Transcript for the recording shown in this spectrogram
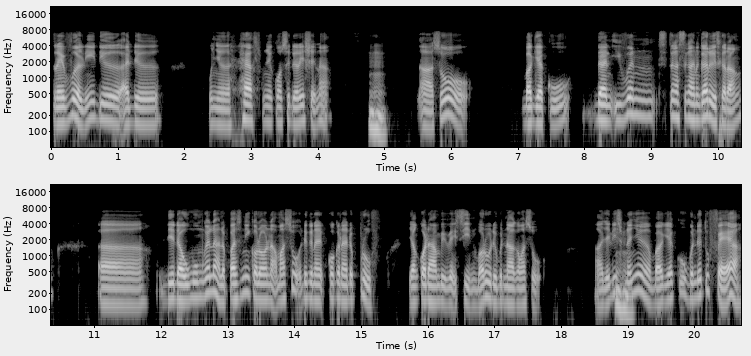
travel ni, dia ada punya health punya consideration lah. Mm-hmm. Uh, so, bagi aku, dan even setengah-setengah negara sekarang uh, dia dah umumkan lah lepas ni kalau nak masuk dia kena kau kena ada proof yang kau dah ambil vaksin baru dia benarkan masuk. Uh, jadi mm-hmm. sebenarnya bagi aku benda tu fair lah.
